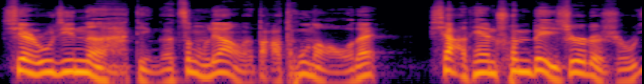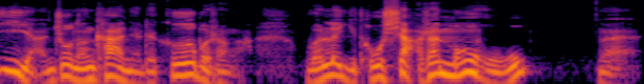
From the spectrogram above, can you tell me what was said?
现如今呢顶个锃亮的大秃脑袋。夏天穿背心的时候，一眼就能看见这胳膊上啊纹了一头下山猛虎。哎，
